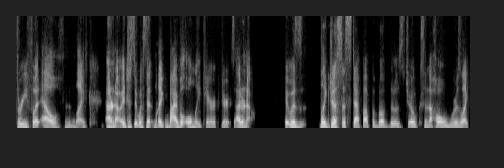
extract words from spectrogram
three foot elf and like I don't know. It just it wasn't like Bible only characters. I don't know. It was like just a step up above those jokes in the home was like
